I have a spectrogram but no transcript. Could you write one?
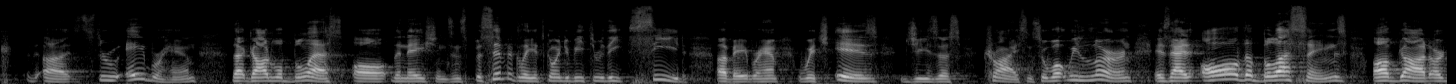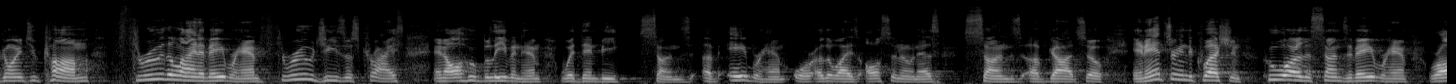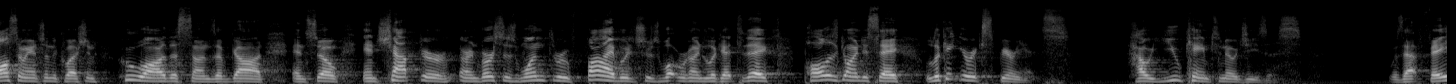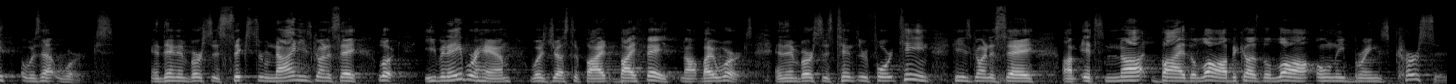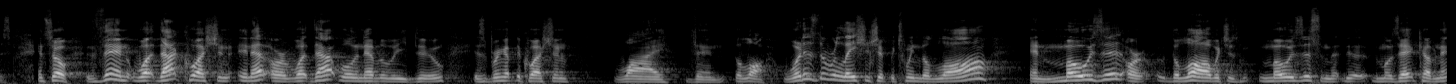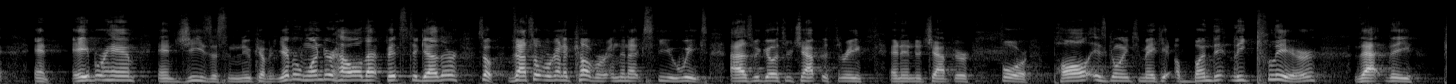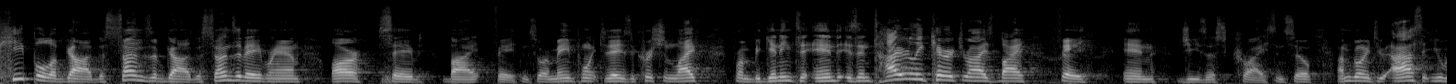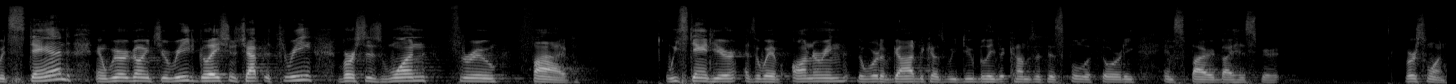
uh, through Abraham that God will bless all the nations. And specifically, it's going to be through the seed of Abraham, which is Jesus Christ. And so, what we learn is that all the blessings of God are going to come through the line of Abraham, through Jesus Christ, and all who believe in him would then be sons of Abraham, or otherwise also known as sons of God. So, in answering the question, who are the sons of Abraham, we're also answering the question, who are the sons of God. And so in chapter or in verses 1 through 5, which is what we're going to look at today, Paul is going to say, look at your experience, how you came to know Jesus. Was that faith or was that works? And then in verses 6 through 9, he's going to say, look, even Abraham was justified by faith, not by works. And then verses 10 through 14, he's going to say, um, it's not by the law because the law only brings curses. And so then what that question, or what that will inevitably do, is bring up the question, why then the law? What is the relationship between the law and Moses, or the law, which is Moses and the, the, Mosaic covenant, and Abraham and Jesus in the new covenant. You ever wonder how all that fits together? So that's what we're going to cover in the next few weeks as we go through chapter 3 and into chapter 4. Paul is going to make it abundantly clear that the people of God, the sons of God, the sons of Abraham, are saved by faith. And so our main point today is the Christian life from beginning to end is entirely characterized by faith in Jesus Christ. And so I'm going to ask that you would stand and we're going to read Galatians chapter 3, verses 1 through 5. We stand here as a way of honoring the Word of God because we do believe it comes with His full authority, inspired by His Spirit. Verse 1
